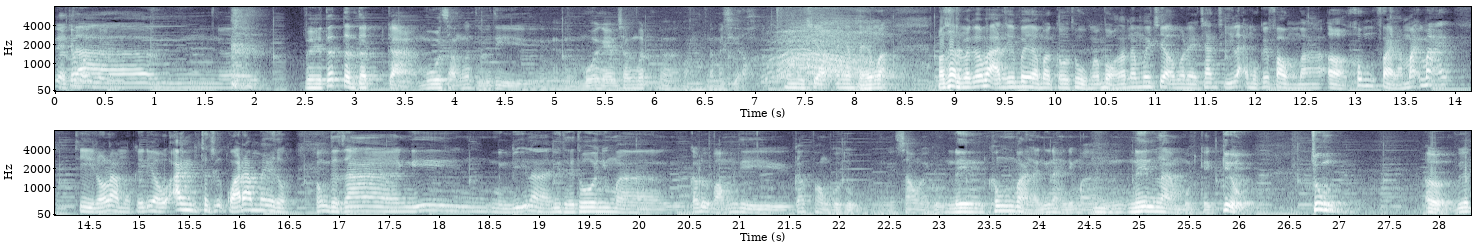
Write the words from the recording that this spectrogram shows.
để cho Thật mọi ra, người ờ, về tất tần tật cả mua sắm các thứ thì mỗi anh em chắc mất ờ, khoảng 50 triệu 50 triệu anh em thấy không ạ nói thật với các bạn chứ bây giờ mà cầu thủ mà bỏ ra 50 triệu mà để trang trí lại một cái phòng mà ở không phải là mãi mãi thì nó là một cái điều anh thực sự quá đam mê rồi không thật ra anh nghĩ mình nghĩ là như thế thôi nhưng mà các đội bóng thì các phòng cầu thủ sau này cũng nên không phải là như này nhưng mà Ừ. nên làm một cái kiểu chung ở việc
